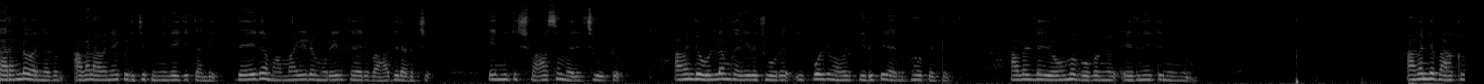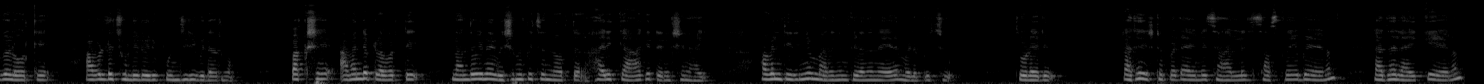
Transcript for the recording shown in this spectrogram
കറണ്ട് വന്നതും അവൾ അവനെ പിടിച്ച് പിന്നിലേക്ക് തള്ളി. വേഗം അമ്മായിയുടെ മുറിയിൽ കയറി വാതിലടച്ചു. എന്നിട്ട് ശ്വാസം വലിച്ചു വിട്ടു. അവന്റെ ഉള്ളം കൈയുടെ ചൂട് ഇപ്പോഴും അവൾക്ക് ഇടുപ്പിൽ അനുഭവപ്പെട്ടു. അവളുടെ രോമകൂപങ്ങൾ എഴുന്നേറ്റ് നിന്നു. അവന്റെ വാക്കുകൾ ഓർക്കെ അവളുടെ ചുണ്ടിൽ ഒരു പുഞ്ചിരി വിടർന്നു. പക്ഷേ അവന്റെ പ്രവൃത്തി നന്ദുവിനെ വിഷമിപ്പിച്ചെന്നോർത്ത് ഹരിക്ക് ആകെ ടെൻഷനായി. അവൻ തിരിഞ്ഞും മറിഞ്ഞും കിടന്ന് നേരം വെളുപ്പിച്ചു. തുടരും. കഥ ഇഷ്ടപ്പെട്ട എന്റെ ചാനൽ സബ്സ്ക്രൈബ് ചെയ്യണം കഥ ലൈക്ക് ചെയ്യണം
